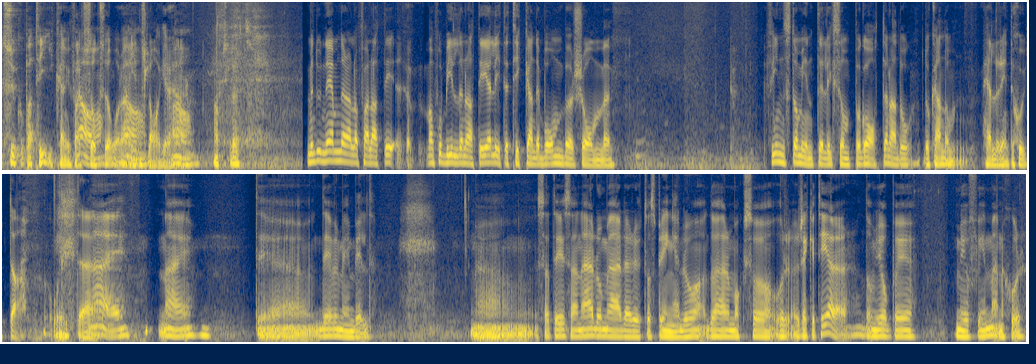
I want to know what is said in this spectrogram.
Psykopati kan ju faktiskt ja, också vara ja, inslag i det här. Ja, absolut. Men du nämner i alla fall att det, man får bilden att det är lite tickande bomber som Finns de inte liksom på gatorna då, då kan de heller inte skjuta. Och inte... Nej, nej. Det, det är väl min bild. Så att det är så här, när de är där ute och springer då, då är de också och rekryterar. De jobbar ju med att få in människor.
